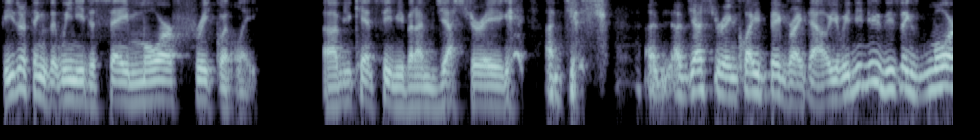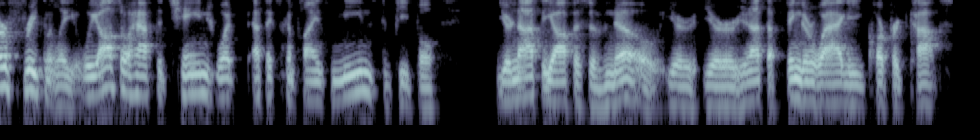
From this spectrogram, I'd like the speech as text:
these are things that we need to say more frequently um, you can't see me, but I'm gesturing. I'm just I'm, I'm, gesturing quite big right now. We need to do these things more frequently. We also have to change what ethics compliance means to people. You're not the office of no. You're you're you're not the finger waggy corporate cops.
